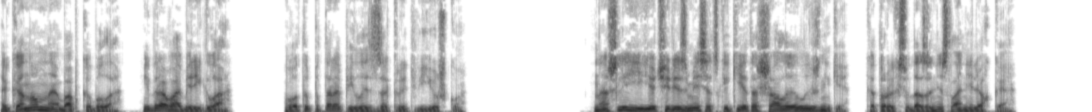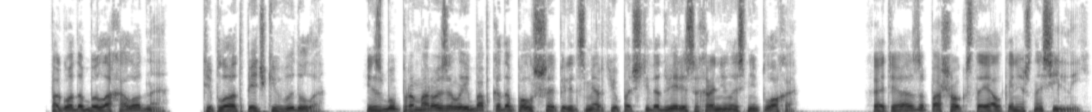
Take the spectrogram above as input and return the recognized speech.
Экономная бабка была и дрова берегла, вот и поторопилась закрыть вьюшку. Нашли ее через месяц какие-то шалые лыжники, которых сюда занесла нелегкая. Погода была холодная, тепло от печки выдуло, Избу проморозило, и бабка, доползшая перед смертью почти до двери, сохранилась неплохо, хотя запашок стоял, конечно, сильный.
